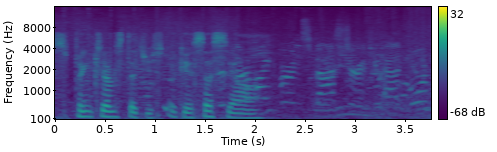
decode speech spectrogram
Sprinkler status. Ok, ça c'est un... Light burns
